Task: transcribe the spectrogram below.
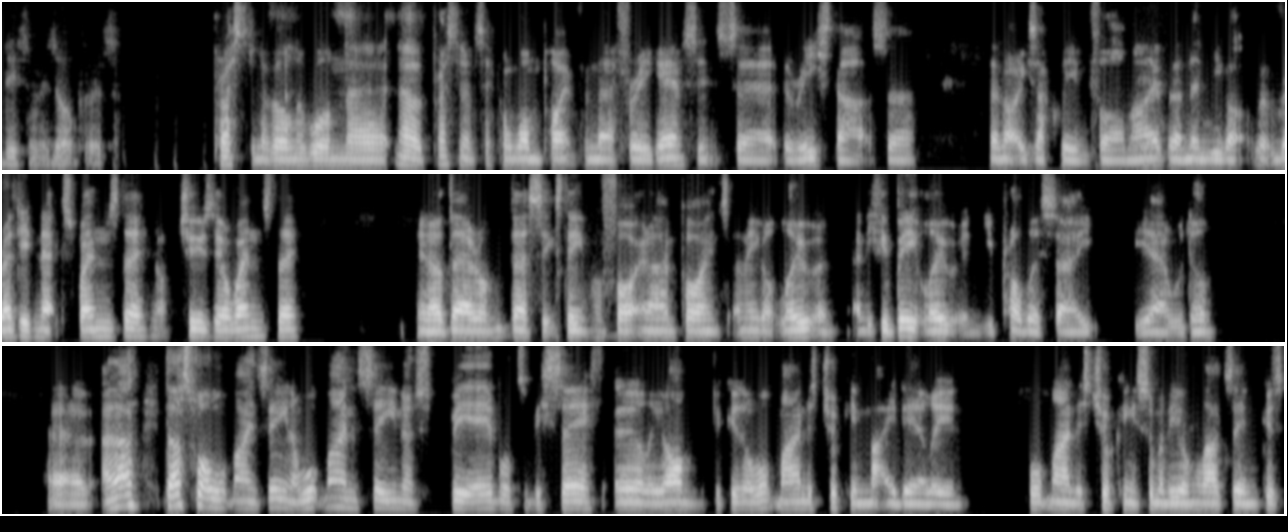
decent result for us. Preston have only won. Uh, no, Preston have taken one point from their three games since uh, the restart, so they're not exactly in form either. And then you got Reading next Wednesday, or Tuesday or Wednesday. You know they're on they're 16th on 49 points, and you got Luton. And if you beat Luton, you probably say, "Yeah, we're done." Uh, and that, that's what I won't mind seeing. I won't mind seeing us be able to be safe early on because I won't mind us chucking Matty Daly in. I won't mind us chucking some of the young lads in because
